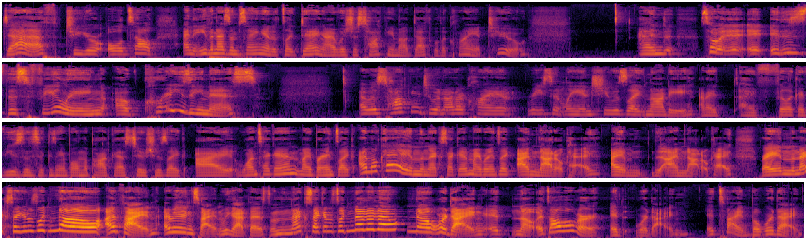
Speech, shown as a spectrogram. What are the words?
death to your old self. And even as I'm saying it, it's like, dang, I was just talking about death with a client too. And so it, it, it is this feeling of craziness I was talking to another client recently and she was like, Nandi and I, I feel like I've used this example on the podcast too. She's like, I one second my brain's like, I'm okay. And the next second my brain's like, I'm not okay. I am I'm not okay. Right? And the next second is like, no, I'm fine. Everything's fine. We got this. And the next second it's like, no, no, no, no, we're dying. It no, it's all over. It, we're dying. It's fine, but we're dying.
